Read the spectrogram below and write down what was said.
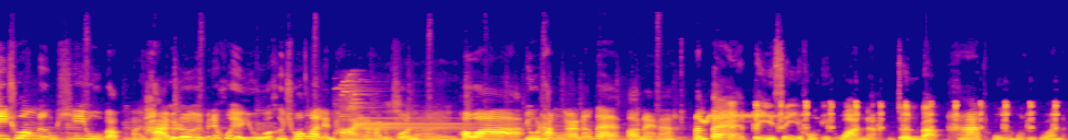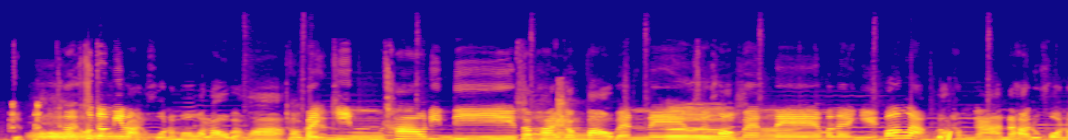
มีช่วงหนึ่งที่ยูแบบหายไปหายไปเลย ไม่ได้คุยกับยูก็คือช่วงวาเลนไทน์นะคะ ทุกคนใช่เพราะว่ายูทำงานตั้งแต่ตอนไหนนะ ตั้งแต่ตีสี่ของอีกวันอะจนแบบห้าทุ่มของอีกวันอะเก็บไปใช่คือจะมีหลายคนอะมองว่าเราแบบว่า ชอบเล่นไปกินข้าวดินดีๆสะพายกระเป๋าแบรนด์เนเอมอซื้อของแบรนด์ใช่เนมอะไรอย่างงี้เบื้องหลังเราทำงานนะคะ ทุกคน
